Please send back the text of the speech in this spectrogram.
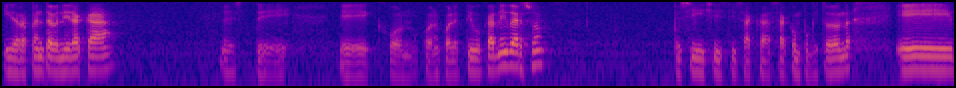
y de repente venir acá este, eh, con, con el colectivo Carniverso pues sí, sí, sí, saca, saca un poquito de onda. Eh,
